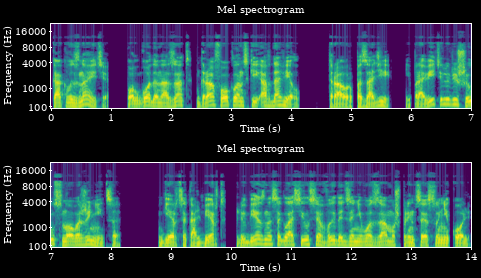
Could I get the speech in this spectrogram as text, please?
Как вы знаете, полгода назад граф Окландский овдовел. Траур позади, и правитель решил снова жениться. Герцог Альберт любезно согласился выдать за него замуж принцессу Николь.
